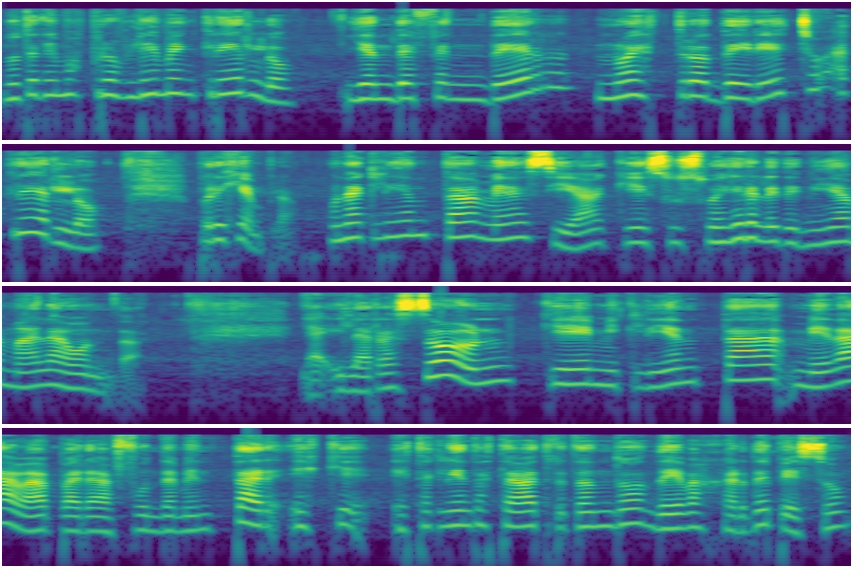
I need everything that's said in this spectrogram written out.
no tenemos problema en creerlo y en defender nuestro derecho a creerlo. Por ejemplo, una clienta me decía que su suegra le tenía mala onda y la razón que mi clienta me daba para fundamentar es que esta clienta estaba tratando de bajar de peso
